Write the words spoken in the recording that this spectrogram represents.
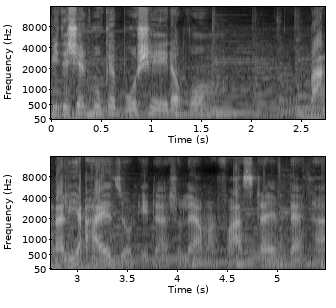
বিদেশের বুকে বসে এরকম বাঙালি আয়োজন, এটা আসলে আমার ফার্স্ট টাইম দেখা।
